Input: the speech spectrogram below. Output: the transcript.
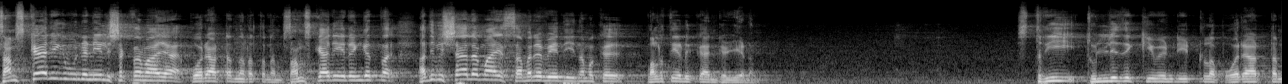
സാംസ്കാരിക മുന്നണിയിൽ ശക്തമായ പോരാട്ടം നടത്തണം. സാംസ്കാരിക രംഗത്ത് അതിവിശാലമായ സമരവേദി നമുക്ക് വളർത്തിയെടുക്കാൻ കഴിയണം. സ്ത്രീ തുല്യതയ്ക്ക് വേണ്ടിയിട്ടുള്ള പോരാട്ടം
